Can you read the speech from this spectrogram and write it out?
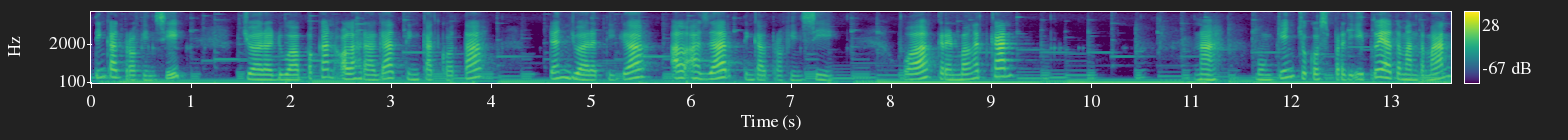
tingkat provinsi, juara dua Pekan Olahraga tingkat kota, dan juara tiga Al-Azhar tingkat provinsi. Wah, keren banget kan? Nah, Mungkin cukup seperti itu ya teman-teman.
